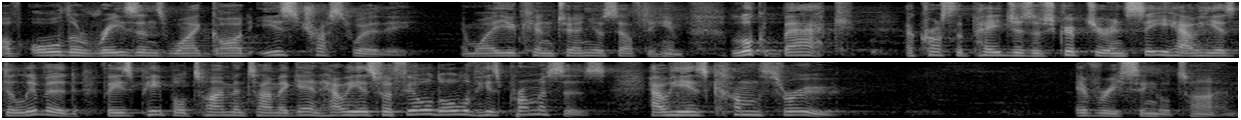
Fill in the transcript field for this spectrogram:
of all the reasons why God is trustworthy and why you can turn yourself to Him. Look back across the pages of Scripture and see how He has delivered for His people time and time again, how He has fulfilled all of His promises, how He has come through every single time.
